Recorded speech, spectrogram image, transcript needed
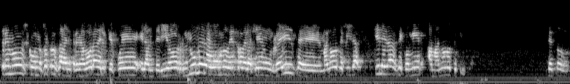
Tenemos con nosotros a la entrenadora del que fue el anterior número uno dentro de la 100 Race, eh, Manolo Tepilla. ¿Qué le das de comer a Manolo Tepilla? De todo.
